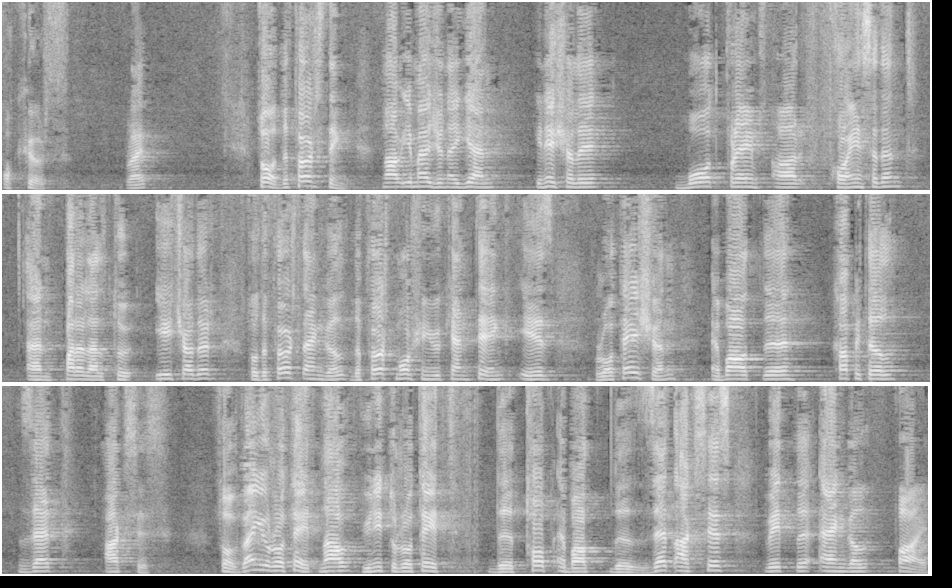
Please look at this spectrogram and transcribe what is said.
occurs, right? So the first thing, now imagine again, initially both frames are coincident and parallel to each other. So the first angle, the first motion you can think is rotation about the capital Z axis. So when you rotate, now you need to rotate the top about the Z axis with the angle phi.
